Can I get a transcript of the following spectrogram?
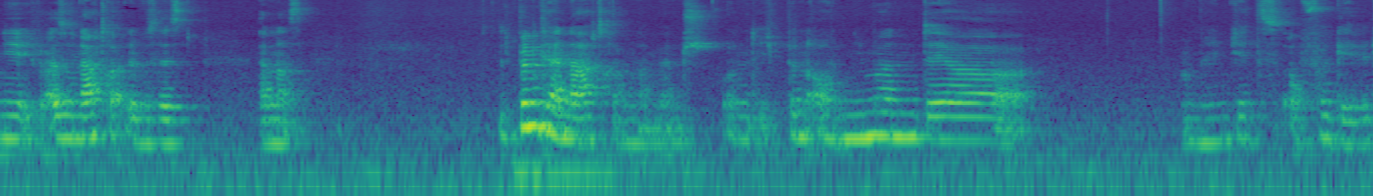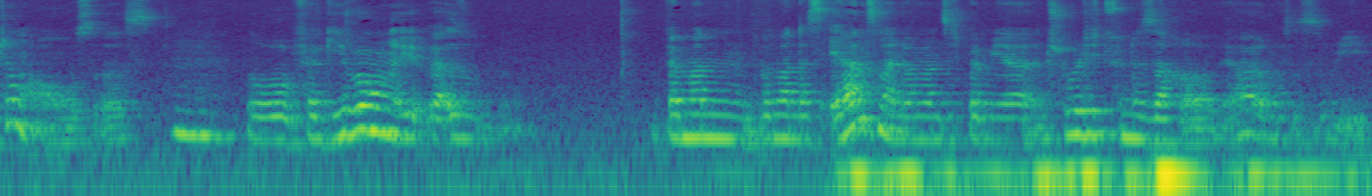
Nee, also nachtragend, was heißt anders? Ich bin kein nachtragender Mensch und ich bin auch niemand, der jetzt auf Vergeltung aus ist. Mhm. So, Vergebung, also wenn man, wenn man das ernst meint, wenn man sich bei mir entschuldigt für eine Sache, ja, irgendwas ist irgendwie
